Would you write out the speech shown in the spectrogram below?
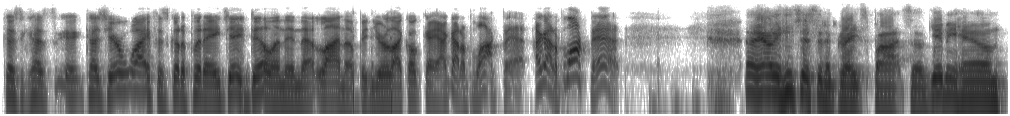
Because because because your wife is going to put AJ Dillon in that lineup, and you're like, okay, I got to block that. I got to block that. I mean, he's just in a great spot. So give me him.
